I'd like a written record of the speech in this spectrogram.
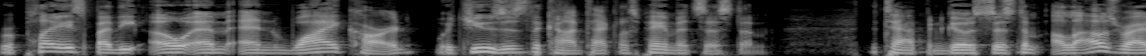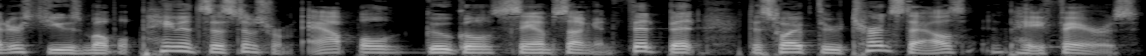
replaced by the OMNY card, which uses the contactless payment system. The tap and go system allows riders to use mobile payment systems from Apple, Google, Samsung, and Fitbit to swipe through turnstiles and pay fares.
